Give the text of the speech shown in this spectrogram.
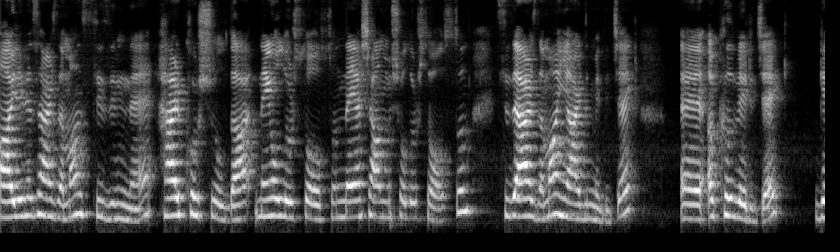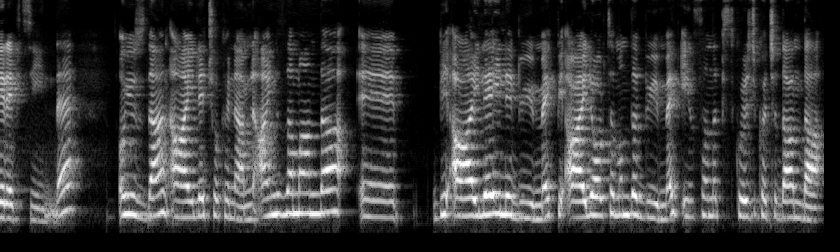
Aileniz her zaman sizinle, her koşulda ne olursa olsun, ne yaşanmış olursa olsun size her zaman yardım edecek, e, akıl verecek gerektiğinde. O yüzden aile çok önemli. Aynı zamanda e, bir aileyle büyümek, bir aile ortamında büyümek insana psikolojik açıdan da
